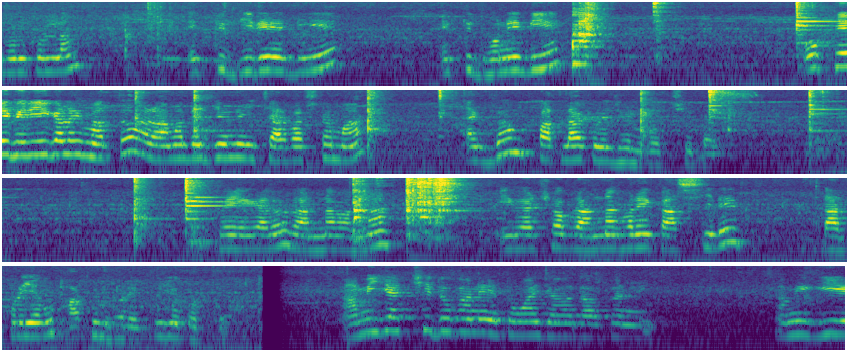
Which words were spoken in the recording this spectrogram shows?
ঝোল করলাম। একটু জিরে দিয়ে, একটু ধনে দিয়ে। ও খেয়ে বেরিয়ে গেল মাত্র। আর আমাদের জন্য এই চার পাঁচটা মাছ। একদম পাতলা করে ঝোল করছি, ব্যাস। হয়ে গেল রান্না বান্না। এবার সব রান্নাঘরে কাজ সেরে তারপরে যাব ঠাকুর ঘরে পুজো করতে। আমি যাচ্ছি দোকানে তোমার যাওয়া দরকার নেই। আমি গিয়ে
